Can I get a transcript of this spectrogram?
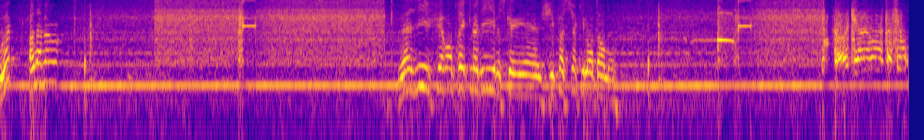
Ouais, en avant. Vas-y, fais rentrer Claudie parce que euh, je suis pas sûr qu'ils m'entendent. Ok, en avant, attention.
